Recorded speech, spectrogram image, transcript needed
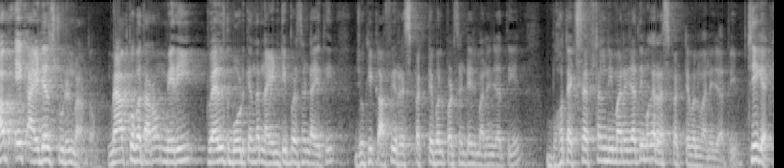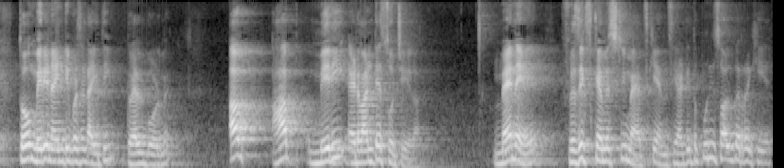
अब एक आइडियल स्टूडेंट बनाता हूँ। मैं आपको बता रहा हूँ, मेरी ट्वेल्थ बोर्ड के अंदर 90 परसेंट आई थी, जो कि काफ़ी रेस्पेक्टेबल परसेंटेज मानी जाती है। बहुत एक्सेप्शनल नहीं मानी जाती, मगर रेस्पेक्टेबल मानी जाती है। ठीक है तो मेरी 90 परसेंट आई थी ट्वेल्थ बोर्ड में। अब आप मेरी एडवांटेज सोचिएगा। मैंने फिजिक्स केमिस्ट्री मैथ्स की एनसीआरटी तो पूरी सॉल्व कर रखी है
